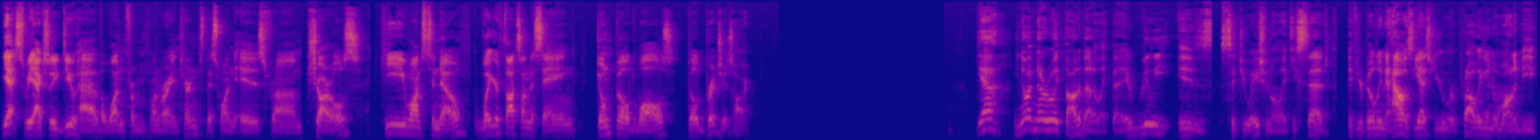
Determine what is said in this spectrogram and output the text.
Yes, we actually do have one from one of our interns. This one is from Charles. He wants to know what your thoughts on the saying, don't build walls, build bridges are. Yeah, you know, I've never really thought about it like that. It really is situational, like you said. If you're building a house, yes, you were probably going to want to be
